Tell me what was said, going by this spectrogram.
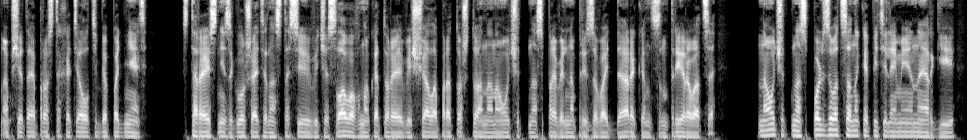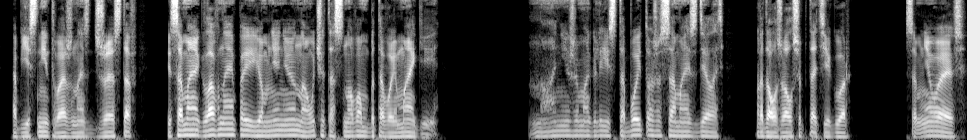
«Вообще-то я просто хотел тебя поднять». Стараясь не заглушать Анастасию Вячеславовну, которая вещала про то, что она научит нас правильно призывать дары, концентрироваться — научит нас пользоваться накопителями энергии, объяснит важность жестов, И самое главное, по ее мнению, научит основам бытовой магии. «Но они же могли и с тобой то же самое сделать», — продолжал шептать Егор. «Сомневаюсь.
